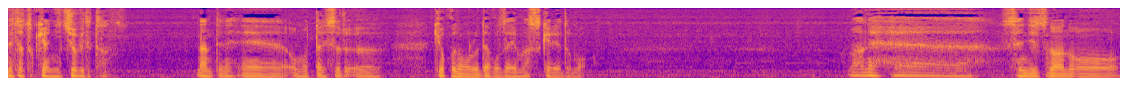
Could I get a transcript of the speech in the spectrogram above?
寝た時は日曜日だったのになんてね、えー思ったりする今日この頃でございますけれども。まあね、えー先日のあの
